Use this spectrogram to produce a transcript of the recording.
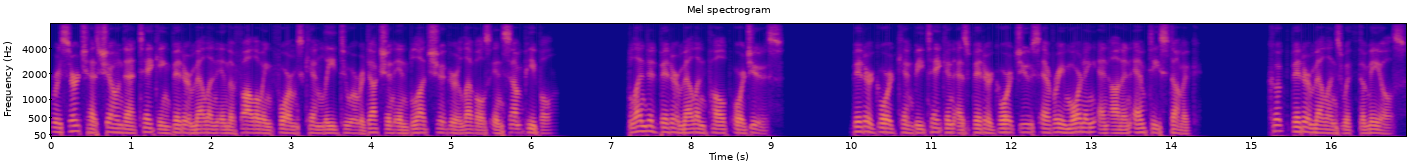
Research has shown that taking bitter melon in the following forms can lead to a reduction in blood sugar levels in some people. Blended bitter melon pulp or juice. Bitter gourd can be taken as bitter gourd juice every morning and on an empty stomach. Cooked bitter melons with the meals.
